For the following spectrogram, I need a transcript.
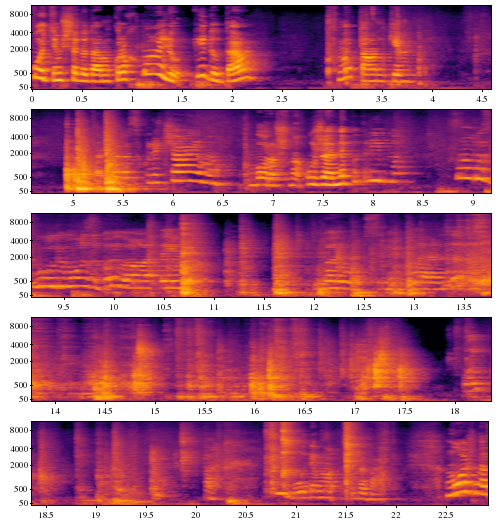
Потім ще додам крохмалю і додам сметанки. Так, зараз включаємо. Борошна вже не потрібно. Зараз будемо збивати. Беру свій. І збивати. Можна,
